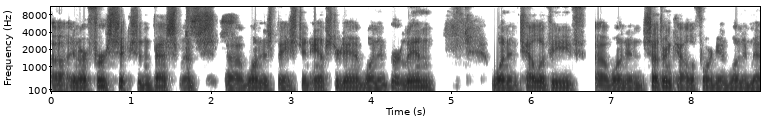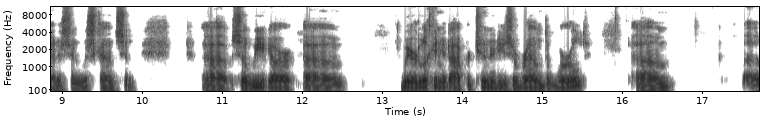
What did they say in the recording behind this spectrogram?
uh, in our first six investments, uh, one is based in Amsterdam, one in Berlin, one in Tel Aviv, uh, one in Southern California, and one in Madison, Wisconsin. Uh, so we are um, we are looking at opportunities around the world. Um, uh,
